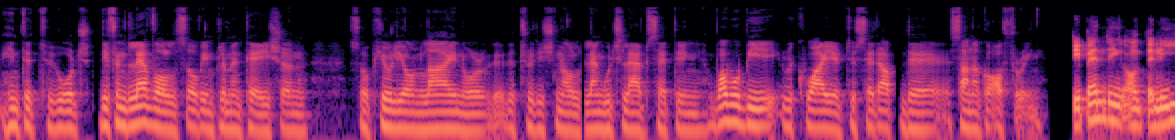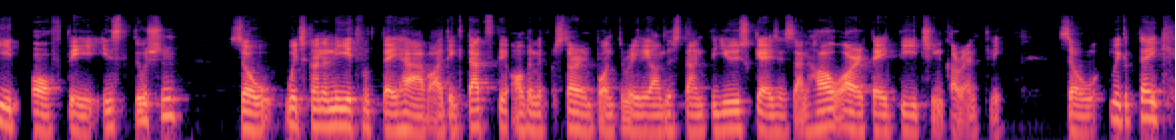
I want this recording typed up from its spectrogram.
hinted towards different levels of implementation so purely online or the, the, traditional language lab setting, what would be required to set up the Sanako offering? Depending on the need of the institution, so which kind of need would they have? I think that's the ultimate starting point to really understand the use cases and how are they teaching currently. So we could take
